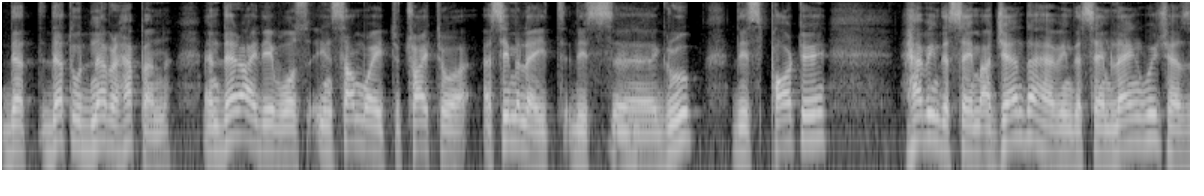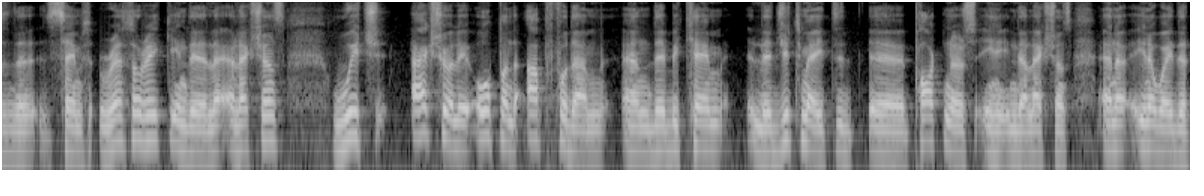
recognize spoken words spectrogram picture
that that would never happen. And their idea was, in some way, to try to assimilate this uh, group, this party, having the same agenda, having the same language, has the same rhetoric in the ele- elections, which actually opened up for them and they became legitimate uh, partners in, in the elections and uh, in a way that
